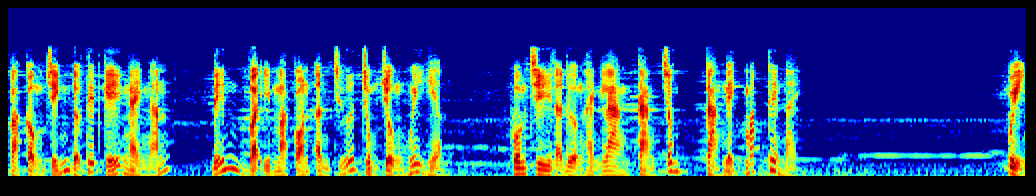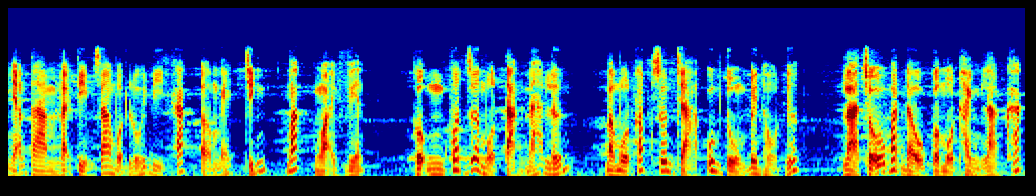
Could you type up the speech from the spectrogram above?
và cổng chính được thiết kế ngay ngắn, đến vậy mà còn ẩn chứa trùng trùng nguy hiểm. Huống chi là đường hành lang càng trông càng nghịch mắt thế này. Quỷ nhãn tam lại tìm ra một lối đi khác ở mé chính bắc ngoại viện, cũng khuất giữa một tảng đá lớn và một góc sơn trà um tùm bên hồ nước là chỗ bắt đầu của một hành lang khác.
